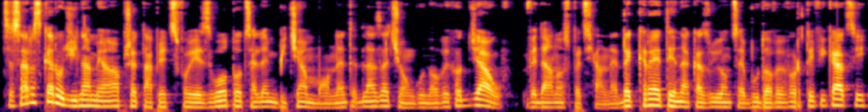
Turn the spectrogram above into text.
Cesarska rodzina miała przetapiać swoje złoto celem bicia monet dla zaciągu nowych oddziałów. Wydano specjalne dekrety nakazujące budowę fortyfikacji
